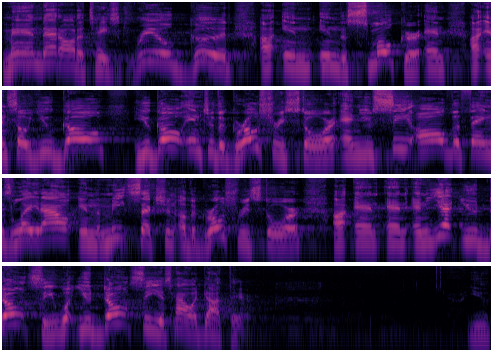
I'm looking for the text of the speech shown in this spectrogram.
man, that ought to taste real good uh, in, in the smoker. And, uh, and so you go, you go into the grocery store and you see all the things laid out in the meat section of the grocery store, uh, and, and, and yet you don't see, what you don't see is how it got there. You,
